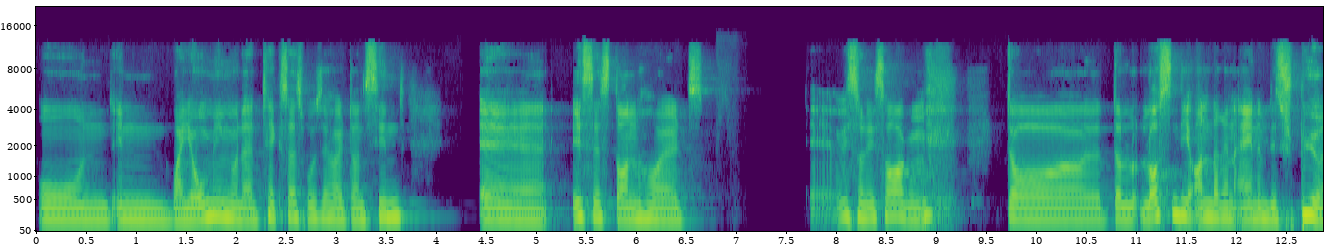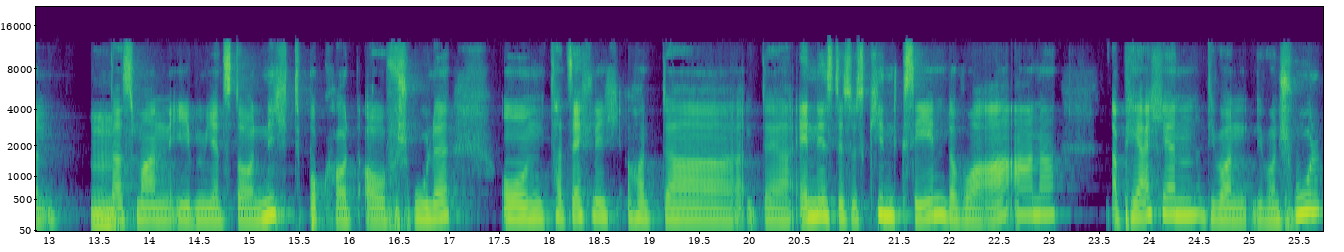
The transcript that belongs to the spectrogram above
Und in Wyoming oder Texas, wo sie halt dann sind, äh, ist es dann halt, äh, wie soll ich sagen, da, da lassen die anderen einem das spüren, mhm. dass man eben jetzt da nicht Bock hat auf Schwule. Und tatsächlich hat der, der Ennis das als Kind gesehen, da war auch einer, ein Pärchen, die waren, die waren schwul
